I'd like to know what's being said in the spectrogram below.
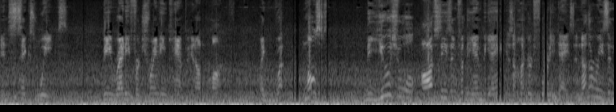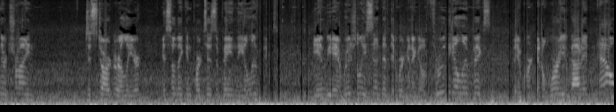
in six weeks, be ready for training camp in a month. Like, what, most, the usual off season for the NBA is 140 days. Another reason they're trying to start earlier and so they can participate in the Olympics. The NBA originally said that they were going to go through the Olympics. They weren't going to worry about it. Now,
